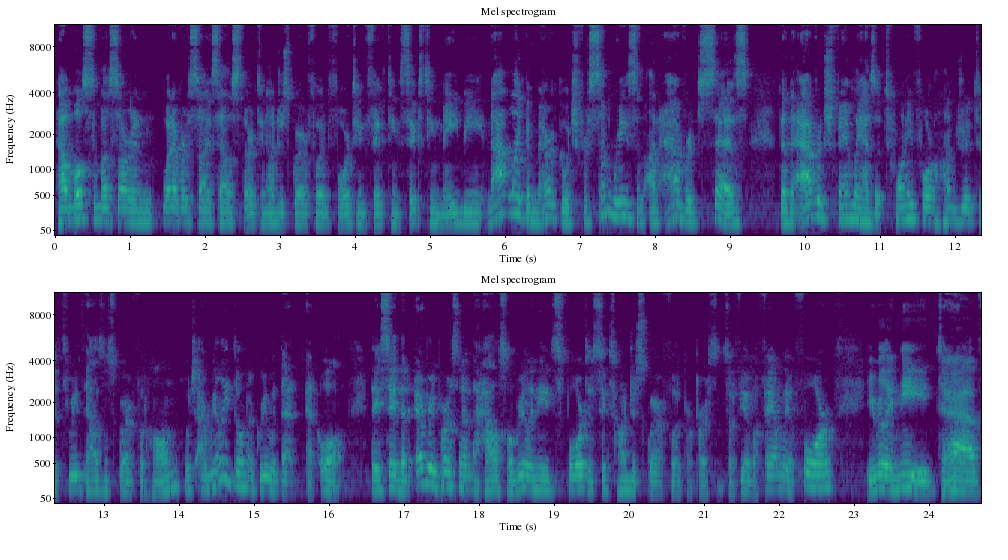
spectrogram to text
how most of us are in whatever size house 1300 square foot, 14, 15, 16, maybe. Not like America, which for some reason on average says that the average family has a 2,400 to 3,000 square foot home, which I really don't agree with that at all they say that every person in the household really needs four to 600 square foot per person. So if you have a family of four, you really need to have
